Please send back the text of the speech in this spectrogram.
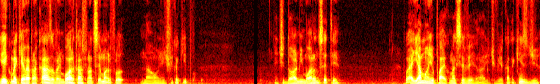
E aí, como é que é? Vai pra casa? Vai embora? Tá? No final de semana? Ele falou, não, a gente fica aqui, pô. A gente dorme e mora no CT. Aí a mãe e o pai, como é que você vê? Ah, a gente vê a cada 15 dias.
